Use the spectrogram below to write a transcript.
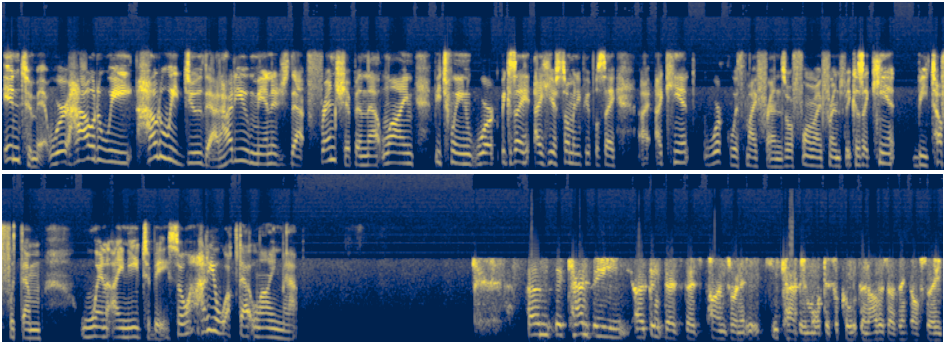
intimate we're how do we how do we do that how do you manage that friendship and that line between work because i, I hear so many people say I, I can't work with my friends or for my friends because i can't be tough with them when i need to be so how do you walk that line matt um, it can be. I think there's there's times when it, it can be more difficult than others. I think obviously,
